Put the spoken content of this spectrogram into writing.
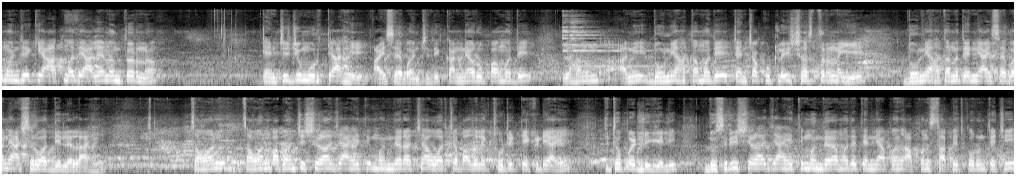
म्हणजे की आतमध्ये आल्यानंतरनं त्यांची जी मूर्ती आहे आईसाहेबांची ती कन्या रूपामध्ये लहान आणि दोन्ही हातामध्ये त्यांच्या कुठलंही शस्त्र नाही आहे दोन्ही हातानं त्यांनी आईसाहेबांनी आशीर्वाद दिलेला आहे. चव्हाण चव्हाण बाबांची शिळा जी आहे ती मंदिराच्या वरच्या बाजूला एक छोटी टेकडी आहे तिथं पडली गेली. दुसरी शिळा जी आहे ती मंदिरामध्ये त्यांनी आपण आपण स्थापित करून त्याची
